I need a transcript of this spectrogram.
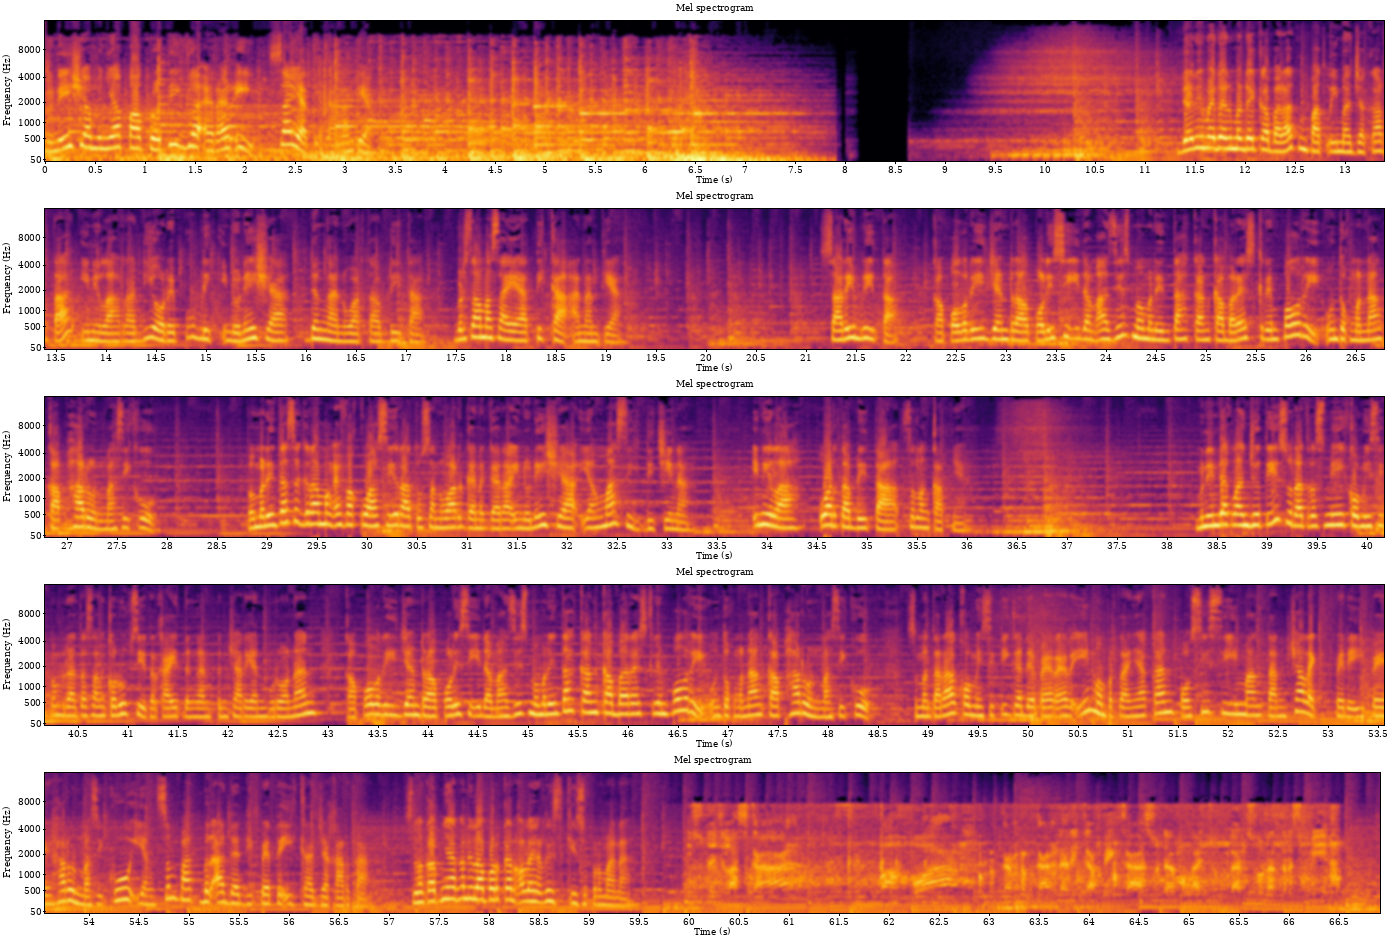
Indonesia Menyapa Pro 3 RRI. Saya Tika Nantia. Dari Medan Merdeka Barat 45 Jakarta, inilah Radio Republik Indonesia dengan Warta Berita. Bersama saya Tika Anantia. Sari Berita, Kapolri Jenderal Polisi Idam Aziz memerintahkan Kabar Eskrim Polri untuk menangkap Harun Masiku. Pemerintah segera mengevakuasi ratusan warga negara Indonesia yang masih di Cina. Inilah Warta Berita selengkapnya. Menindaklanjuti surat resmi Komisi Pemberantasan Korupsi terkait dengan pencarian buronan, Kapolri Jenderal Polisi Idam Aziz memerintahkan Kabar Reskrim Polri untuk menangkap Harun Masiku. Sementara Komisi 3 DPR RI mempertanyakan posisi mantan caleg PDIP Harun Masiku yang sempat berada di PT IKA Jakarta. Selengkapnya akan dilaporkan oleh Rizky Supermana. Ini sudah jelaskan bahwa rekan-rekan dari KPK sudah mengajukan surat resmi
